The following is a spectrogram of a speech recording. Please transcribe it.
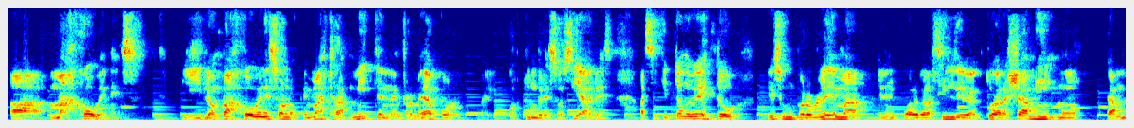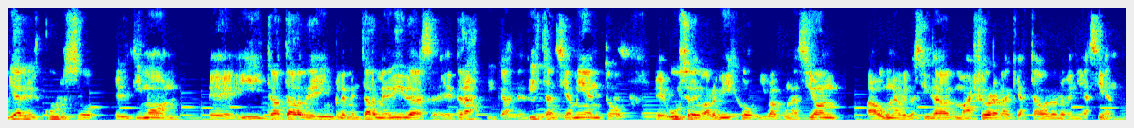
a más jóvenes. Y los más jóvenes son los que más transmiten la enfermedad por costumbres sociales. Así que todo esto es un problema en el cual Brasil debe actuar ya mismo, cambiar el curso, el timón eh, y tratar de implementar medidas eh, drásticas de distanciamiento, uso de barbijo y vacunación a una velocidad mayor a la que hasta ahora lo venía haciendo.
